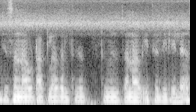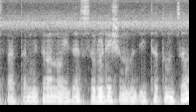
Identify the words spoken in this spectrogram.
जसं नाव टाकलं असेल तर तुमचं नाव इथं दिलेलं असणार. तर मित्रांनो इथं सर्विटेशनमध्ये म्हणजे इथं तुमचं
